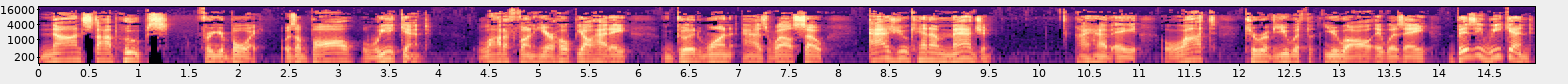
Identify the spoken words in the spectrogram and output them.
nonstop hoops for your boy. It was a ball weekend. A lot of fun here. Hope y'all had a good one as well. So, as you can imagine, I have a lot to review with you all. It was a busy weekend,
